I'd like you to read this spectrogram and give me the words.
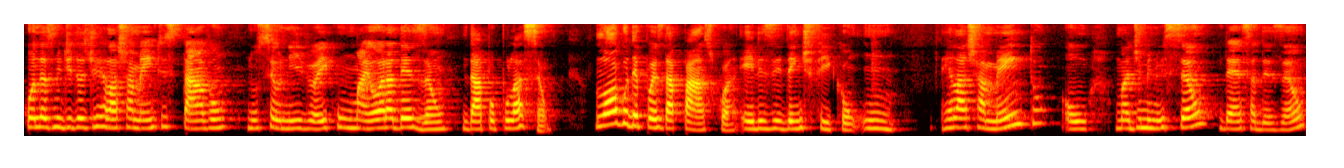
quando as medidas de relaxamento estavam no seu nível aí com maior adesão da população. Logo depois da Páscoa, eles identificam um relaxamento ou uma diminuição dessa adesão,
